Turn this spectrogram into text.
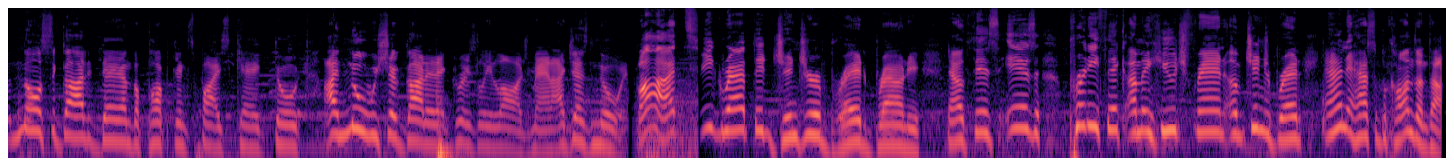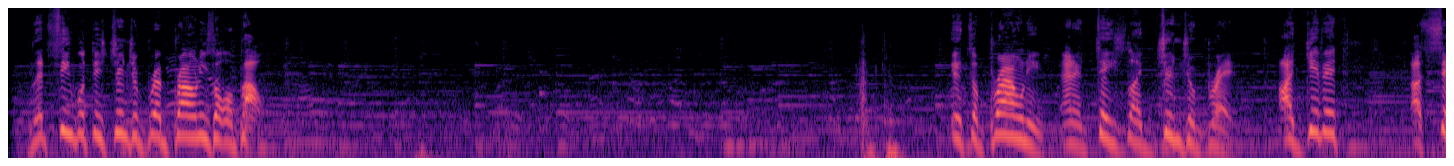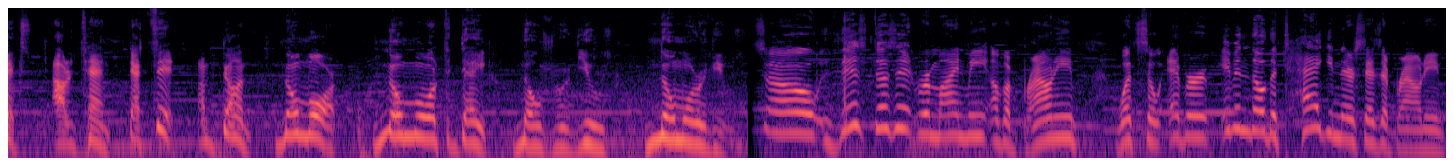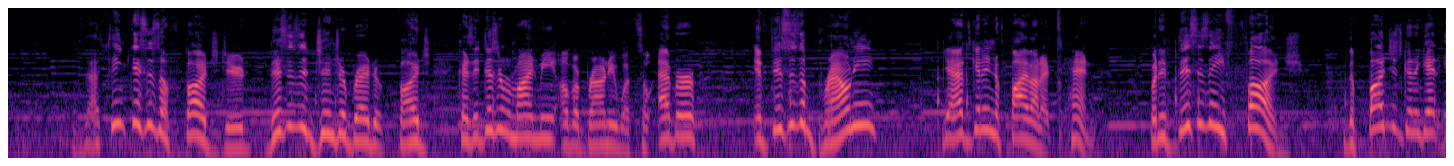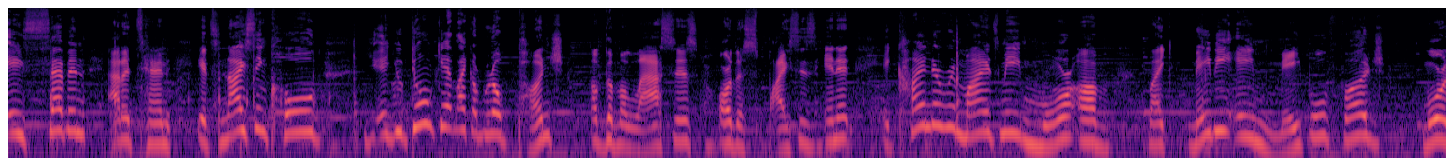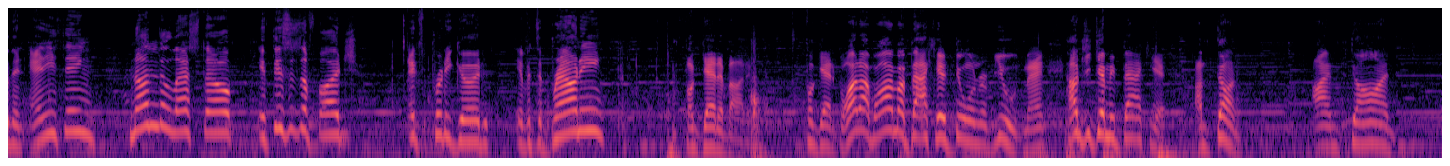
No cigar damn the pumpkin spice cake, dude. I knew we should got it at Grizzly Lodge, man. I just knew it. But we grabbed the gingerbread brownie. Now this is pretty thick. I'm a huge fan of gingerbread and it has some pecans on top. Let's see what this gingerbread brownie's all about. It's a brownie and it tastes like gingerbread. I give it a 6 out of 10. That's it. I'm done. No more. No more today. No reviews. No more reviews. So, this doesn't remind me of a brownie, whatsoever, even though the tag in there says a brownie. I think this is a fudge, dude. This is a gingerbread fudge because it doesn't remind me of a brownie whatsoever. If this is a brownie, yeah, it's getting a 5 out of 10. But if this is a fudge, the fudge is gonna get a 7 out of 10. It's nice and cold. You don't get like a real punch of the molasses or the spices in it. It kind of reminds me more of like maybe a maple fudge more than anything. Nonetheless, though, if this is a fudge, it's pretty good. If it's a brownie, forget about it. Forget it. Why, why am I back here doing reviews, man? How'd you get me back here? I'm done. I'm done.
